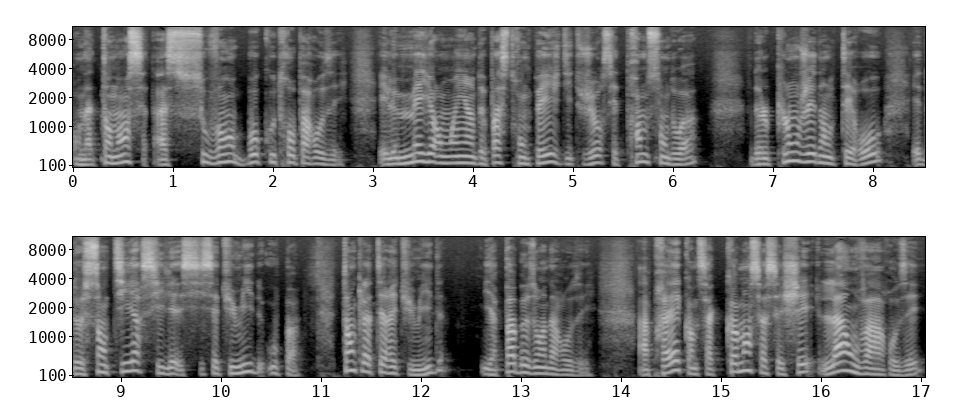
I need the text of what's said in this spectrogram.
On a tendance à souvent beaucoup trop arroser. Et le meilleur moyen de ne pas se tromper, je dis toujours, c'est de prendre son doigt, de le plonger dans le terreau et de sentir si c'est humide ou pas. Tant que la terre est humide, il n'y a pas besoin d'arroser. Après, quand ça commence à sécher, là, on va arroser.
